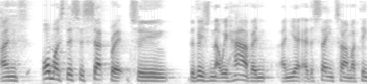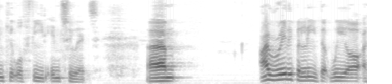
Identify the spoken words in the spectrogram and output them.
And almost this is separate to the vision that we have, and, and yet at the same time, I think it will feed into it. Um, I really believe that we are a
